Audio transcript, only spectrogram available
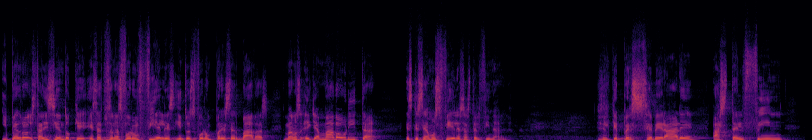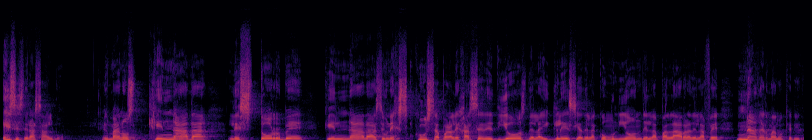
Y Pedro está diciendo que esas personas fueron fieles y entonces fueron preservadas. Hermanos, el llamado ahorita es que seamos fieles hasta el final. Es el que perseverare hasta el fin, ese será salvo. Hermanos, que nada le estorbe que nada sea una excusa para alejarse de Dios, de la iglesia, de la comunión, de la palabra, de la fe. Nada, hermano querido.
